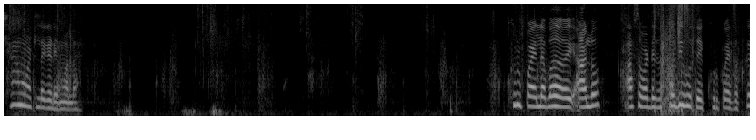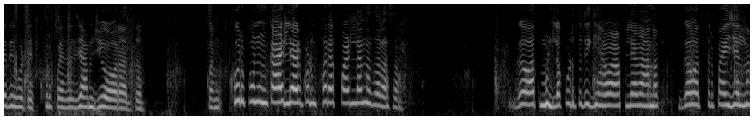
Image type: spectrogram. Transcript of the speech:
छान वाटलं गडे मला. खुरपायला ब आलो. असं वाटायचं कधी होते खुरपायचं कधी होते खुरपायचं जाम जीवावर आलं पण खुरपून काढल्यावर पण फरक पडला ना जरासा. गवत म्हटलं कुठंतरी घ्यावा आपल्या रानात. गवत तर पाहिजे ना.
